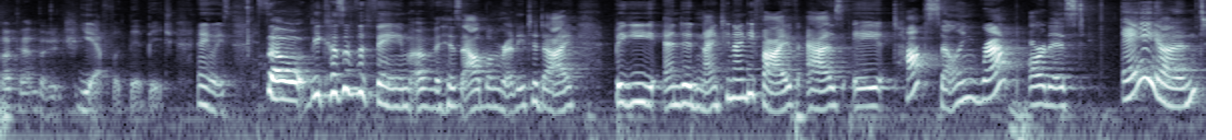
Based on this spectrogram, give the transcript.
Fuck that bitch. Yeah, fuck that bitch. Anyways, so because of the fame of his album Ready to Die, Biggie ended 1995 as a top-selling rap artist and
